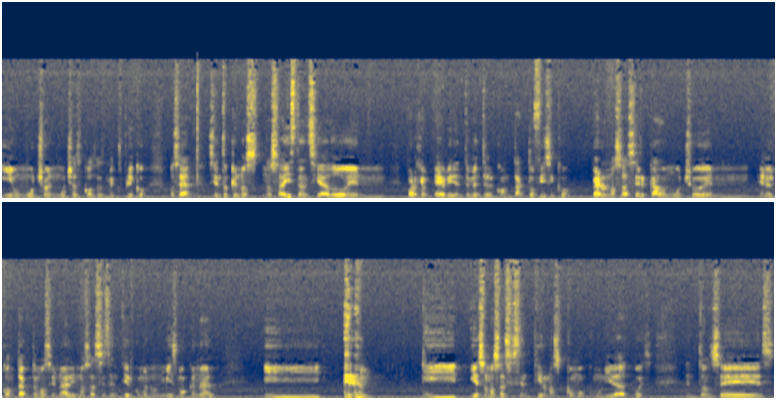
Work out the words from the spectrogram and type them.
y mucho en muchas cosas, me explico. O sea, siento que nos, nos ha distanciado en, por ejemplo, evidentemente el contacto físico, pero nos ha acercado mucho en, en el contacto emocional y nos hace sentir como en un mismo canal y, y, y, eso nos hace sentirnos como comunidad, pues. Entonces,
